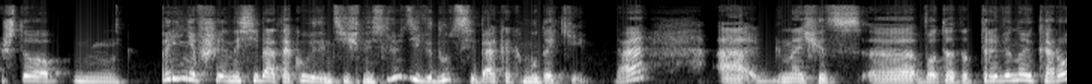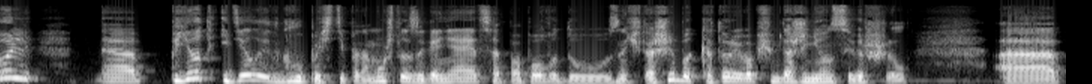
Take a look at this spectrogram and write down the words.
что принявшие на себя такую идентичность люди ведут себя как мудаки. Да? А, значит, э, вот этот травяной король э, пьет и делает глупости, потому что загоняется по поводу, значит, ошибок, которые, в общем, даже не он совершил. А,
